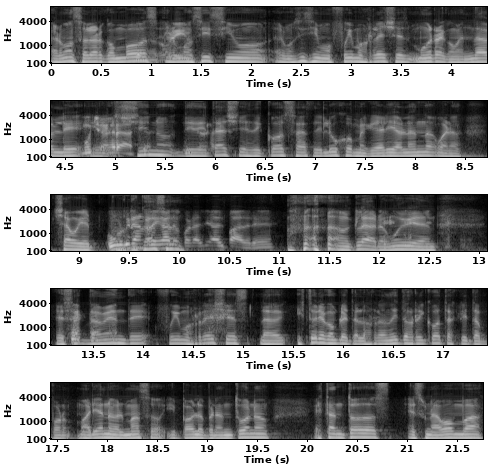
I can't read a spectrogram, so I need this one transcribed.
hermoso hablar con vos, hermosísimo, hermosísimo. Fuimos Reyes, muy recomendable, Muchas eh, lleno de detalles, de cosas, de lujo. Me quedaría hablando. Bueno, ya voy a ir Un gran regalo para el Día del Padre. ¿eh? claro, muy bien. Exactamente, fuimos Reyes. La historia completa, Los Redonditos Ricota, escrita por Mariano del Mazo y Pablo Perantuono. Están todos, es una bomba.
